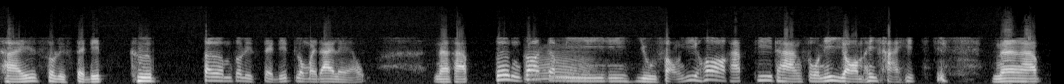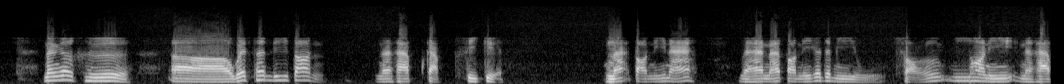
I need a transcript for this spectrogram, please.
ใช้ Solid State Disk คือ เติม Solid State Disk ลงไปได้แล้วนะครับ ซึ่งก็จะมีอยู่สองยี่ห้อครับ ที่ทางโซนี่ยอมให้ใช้นะครับ นั่นก็คือเอ่อ Western Digital นะครับ กับ Seagate ณตอนนี้นะนะฮะณตอนนี้ก็จะมีอยู่สองยี่ห้อนี้นะครับ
